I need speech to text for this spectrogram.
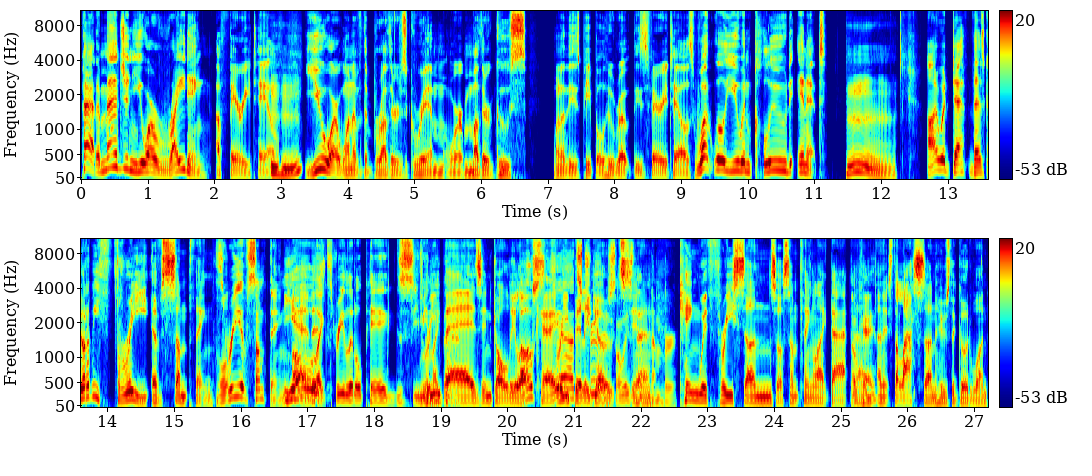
Pat, imagine you are writing a fairy tale. Mhm. You are one of the Brothers Grimm or Mother Goose, one of these people who wrote these fairy tales. What will you include in it? Hmm. I would def. There's got to be three of something. Three of something. Yeah, oh, there's- like three little pigs. You three mean like that? bears in Goldilocks. Okay, Three yeah, billy true. goats. There's always that know, number. King with three sons or something like that. um, Okay. and it's the last son who's the good one.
